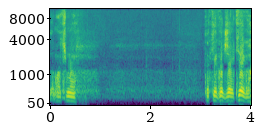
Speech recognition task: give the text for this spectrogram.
zobaczmy. Takiego jerkiego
